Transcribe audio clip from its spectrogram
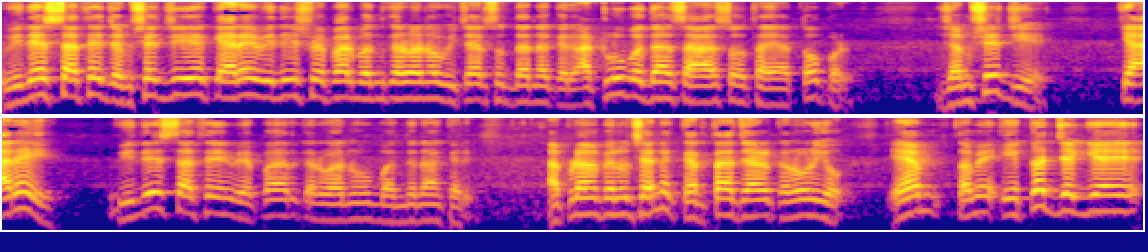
વિદેશ સાથે જમશેદજીએ ક્યારેય વિદેશ વેપાર બંધ કરવાનો વિચાર સુદ્ધા ન કર્યો. આટલું બધા સાહસો થયા તો પણ જમશેદજીએ ક્યારેય વિદેશ સાથે વેપાર કરવાનું બંધ ના કર્યું. આપણામાં પેલું છે ને, કરતા જાળ કરોળીઓ એમ તમે એક જ જગ્યાએ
